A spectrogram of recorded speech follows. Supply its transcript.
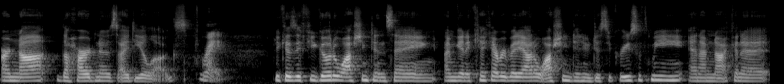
are not the hard nosed ideologues. right. Because if you go to Washington saying, I'm going to kick everybody out of Washington who disagrees with me and I'm not going to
